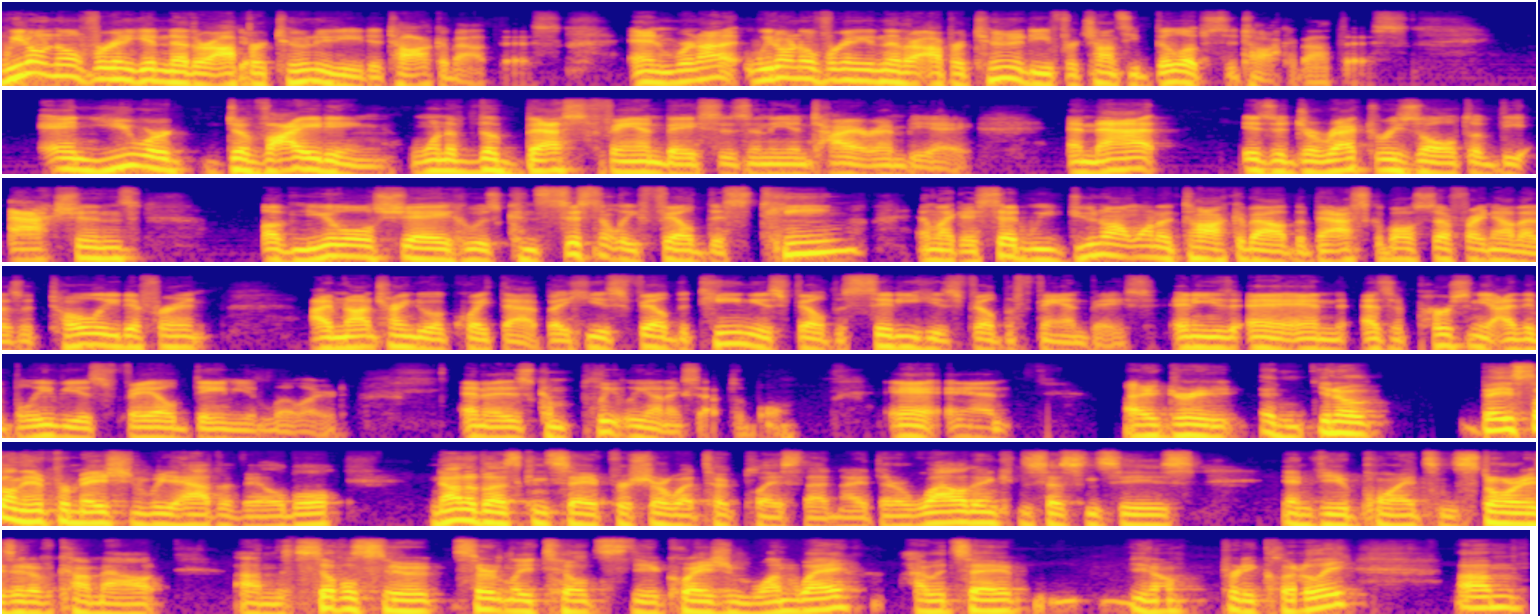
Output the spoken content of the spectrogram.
We don't know if we're going to get another opportunity to talk about this. And we're not, we don't know if we're going to get another opportunity for Chauncey Billups to talk about this. And you are dividing one of the best fan bases in the entire NBA. And that is a direct result of the actions of Neil Olshey, who has consistently failed this team. And like I said, we do not want to talk about the basketball stuff right now. That is a totally different. I'm not trying to equate that, but he has failed the team. He has failed the city. He has failed the fan base, and he's and as a person, I believe he has failed Damian Lillard, and it is completely unacceptable. And, and I agree. And, you know, based on the information we have available, none of us can say for sure what took place that night. There are wild inconsistencies in viewpoints and stories that have come out. Um, the civil suit certainly tilts the equation one way, I would say, you know, pretty clearly um,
